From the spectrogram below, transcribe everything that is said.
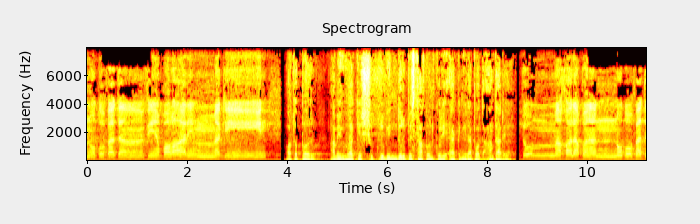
نطفة في قرار مكين অতঃপর আমি উহাকে শুক্রবিন্দুরূপে স্থাপন করি এক নিরাপদ আধারে ثم خلقنا النطفة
